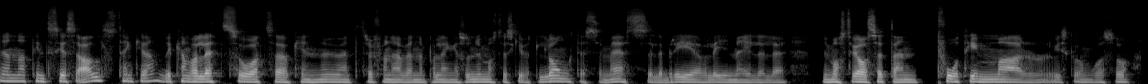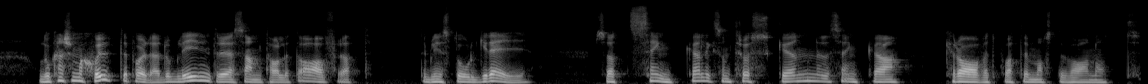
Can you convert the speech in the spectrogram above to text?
än att inte ses alls, tänker jag. Det kan vara lätt så att säga, okej okay, nu har jag inte träffat den här vännen på länge så nu måste jag skriva ett långt sms eller brev eller e-mail eller nu måste vi avsätta en två timmar och vi ska umgås. Och, och då kanske man skjuter på det där. Då blir inte det där samtalet av för att det blir en stor grej. Så att sänka liksom tröskeln eller sänka kravet på att det måste vara något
